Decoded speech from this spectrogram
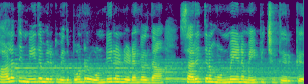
காலத்தின் மீதம் இருக்கும் இது போன்ற ஒன்றிரண்டு இடங்கள் தான் சரித்திரம் உண்மையென மெய்ப்பிச்சுட்டு இருக்கு.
